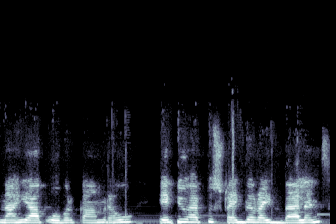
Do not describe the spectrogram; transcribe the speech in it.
ना ही आप ओवर काम रहो. एक you have to strike the right balance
